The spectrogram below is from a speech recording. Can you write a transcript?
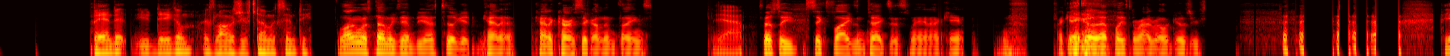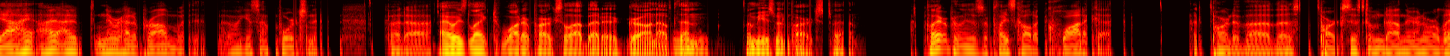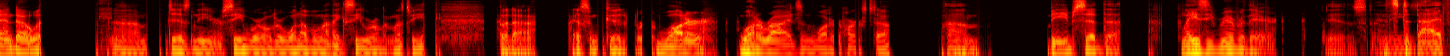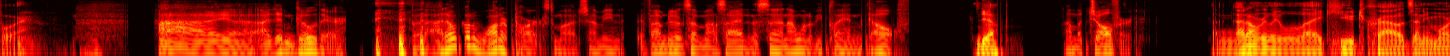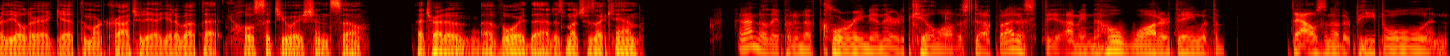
Bandit, you dig them as long as your stomach's empty? As long as my stomach's empty, I still get kind of kind of car sick on them things. Yeah. Especially Six Flags in Texas, man. I can't I can't go to that place and ride roller coasters. Yeah, I, I, I never had a problem with it. Well, I guess I'm fortunate. But uh, I always liked water parks a lot better growing up than Mhm. amusement parks, but apparently there's a place called Aquatica. That's part of uh, the park system down there in Orlando with um, Disney or SeaWorld or one of them. I think SeaWorld it must be. But uh, has some good water water rides and water park stuff. Um, Beeb said the lazy river there is it's to die for. I uh, I didn't go there, but I don't go to water parks much. I mean, if I'm doing something outside in the sun, I want to be playing golf. Yeah. I'm a golfer. I don't really like huge crowds anymore. The older I get, the more crotchety I get about that whole situation. So I try to Mhm. avoid that as much as I can. And I know they put enough chlorine in there to kill all the stuff, but I just feel, I mean, the whole water thing with the thousand other people and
